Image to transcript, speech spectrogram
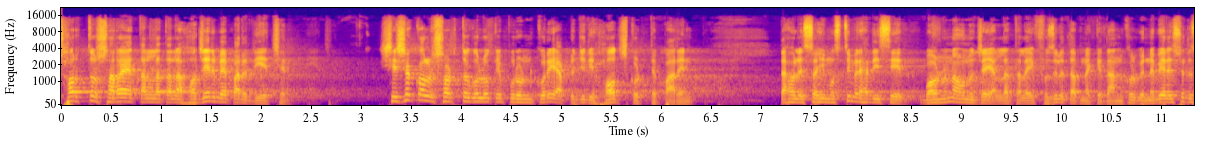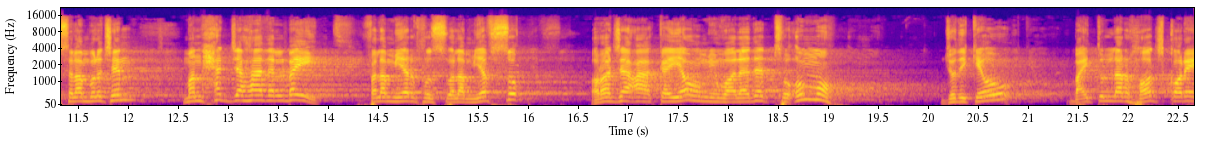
শর্ত সারায়ত আল্লাহ তালা হজের ব্যাপারে দিয়েছেন। সে সকল শর্তগুলোকে পূরণ করে আপনি যদি হজ করতে পারেন, তাহলে সহি মুসলিমের হাদিসের বর্ণনা অনুযায়ী আল্লাহ তালা এই ফজিলত আপনাকে দান করবেন। নবী আলাইসাল্লাম বলেছেন, মান হাজ্জাহাদ আল ফালাম ইয়ারফুস ওয়ালাম ইয়াফসুক, রাজাআ কায়াউমি ওয়ালাদাতহু উম্মুহ। যদি কেউ বাইতুল্লাহর হজ করে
